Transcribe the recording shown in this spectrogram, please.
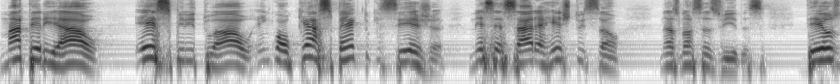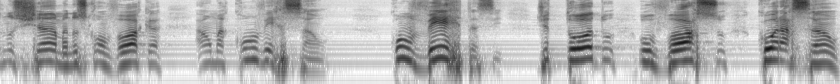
material, espiritual, em qualquer aspecto que seja necessária a restituição nas nossas vidas, Deus nos chama, nos convoca a uma conversão. Converta-se de todo o vosso coração.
